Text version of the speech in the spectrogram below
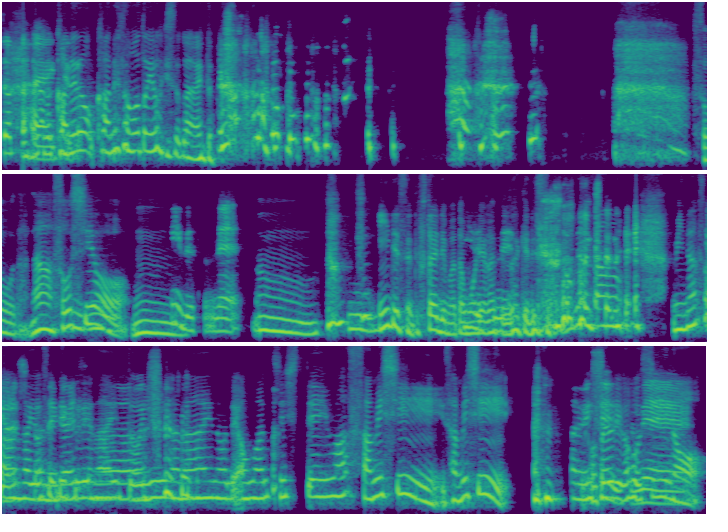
ちょっと早い金の金の元用意しとかないと そうだな、そうしよう。うん、いいですね。うん。いいですね。二人でまた盛り上がってるだけです。いいすね、皆さん、皆さんが寄せてくれないと意味がないので、お待ちしています。寂しい、寂しい。寂しい、お便りが欲しいの。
